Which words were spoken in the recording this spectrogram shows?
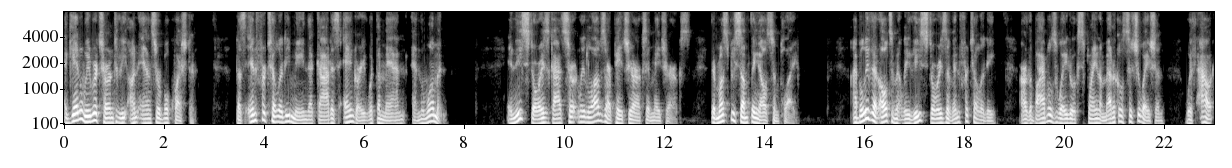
Again, we return to the unanswerable question Does infertility mean that God is angry with the man and the woman? In these stories, God certainly loves our patriarchs and matriarchs. There must be something else in play. I believe that ultimately these stories of infertility are the Bible's way to explain a medical situation without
